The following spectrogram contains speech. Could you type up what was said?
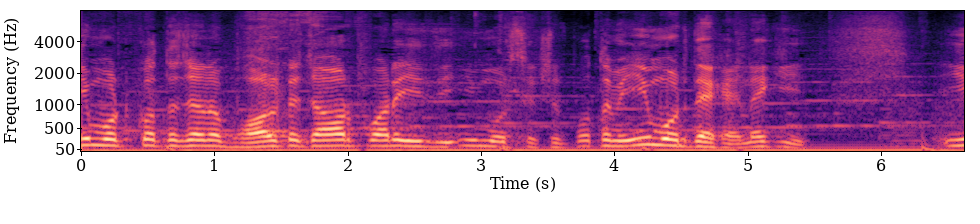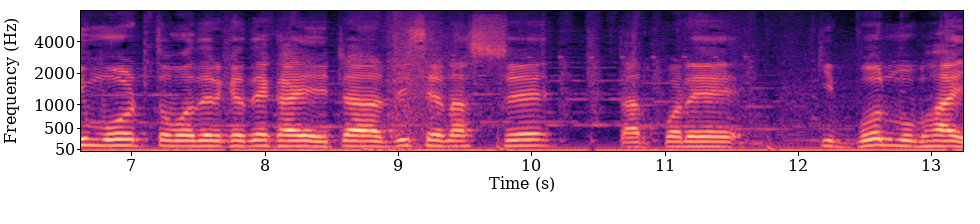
ইমোট কত যেন ভল্টে যাওয়ার পরে ইমোট সেকশন প্রথমে ইমোট দেখায় নাকি? ইমোট তোমাদেরকে দেখায় এটা রিসেন্ট আসছে, তারপরে কি বলব ভাই?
